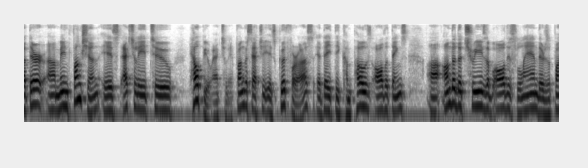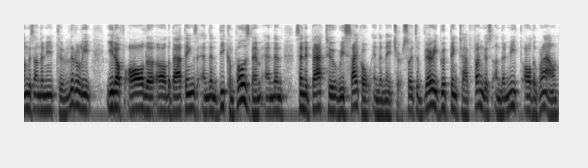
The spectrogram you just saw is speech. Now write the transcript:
but their uh, main function is actually to help you, actually. Fungus actually is good for us. They decompose all the things. Uh, under the trees of all this land, there's a fungus underneath to literally eat off all the, all the bad things and then decompose them and then send it back to recycle in the nature. So it's a very good thing to have fungus underneath all the ground.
